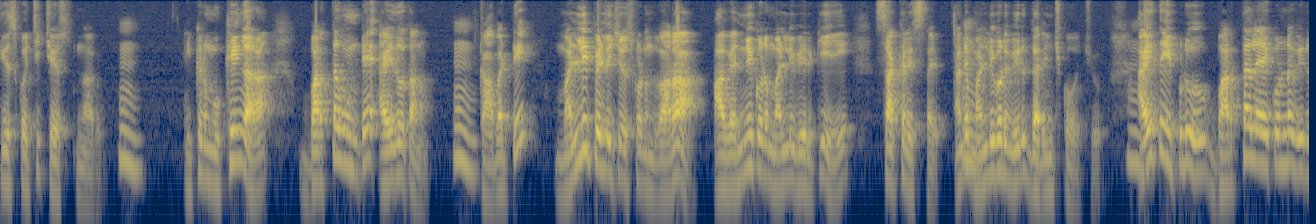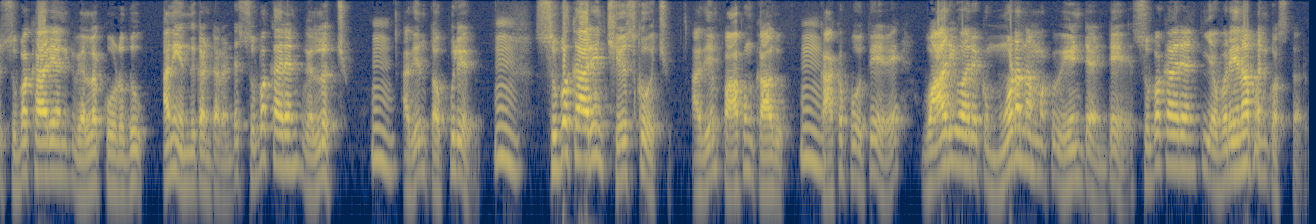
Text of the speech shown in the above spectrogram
తీసుకొచ్చి చేస్తున్నారు. ఇక్కడ ముఖ్యంగా భర్త ఉంటే ఐదో తనం కాబట్టి మళ్ళీ పెళ్ళి చేసుకోవడం ద్వారా అవన్నీ కూడా మళ్ళీ వీరికి సహకరిస్తాయి. అంటే. మళ్ళీ కూడా వీరు ధరించుకోవచ్చు. అయితే ఇప్పుడు భర్త లేకుండా వీరు శుభకార్యానికి వెళ్ళకూడదు అని ఎందుకంటారంటే శుభకార్యానికి వెళ్ళొచ్చు. అదేం తప్పు లేదు. శుభకార్యం చేసుకోవచ్చు. అదేం పాపం కాదు. కాకపోతే వారి వారి యొక్క మూఢనమ్మకం ఏంటి అంటే శుభకార్యానికి ఎవరైనా పనికి వస్తారు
